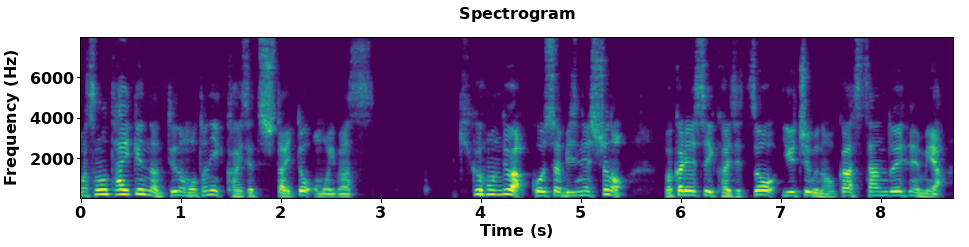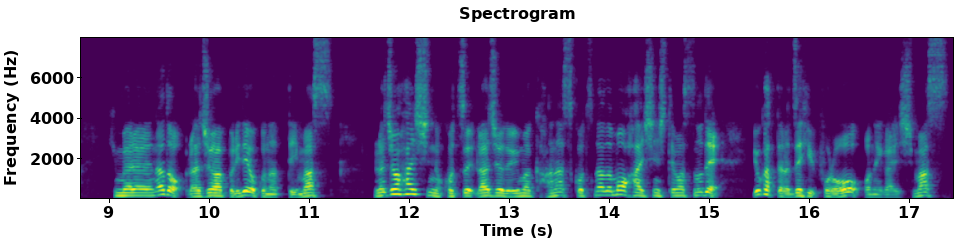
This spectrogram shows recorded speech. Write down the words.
まあ、その体験談っていうのをもとに解説したいと思います。聞く本では、こうしたビジネス書の分かりやすい解説を YouTube のほかスタンド FM やヒマラヤなどラジオアプリで行っています。ラジオ配信のコツ、ラジオでうまく話すコツなども配信してますので、よかったらぜひフォローをお願いします。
